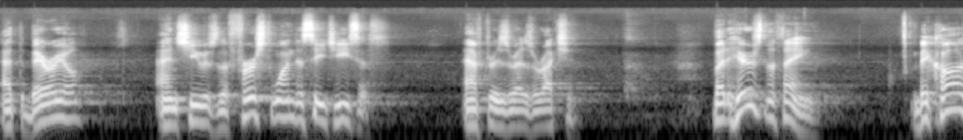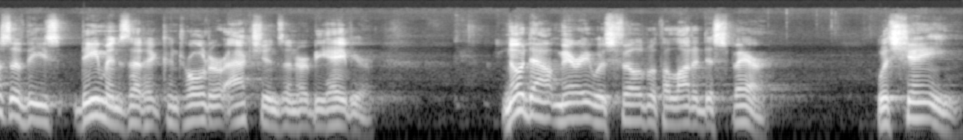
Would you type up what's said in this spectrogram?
at the burial, and she was the first one to see Jesus after his resurrection. But here's the thing because of these demons that had controlled her actions and her behavior, no doubt Mary was filled with a lot of despair, with shame,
